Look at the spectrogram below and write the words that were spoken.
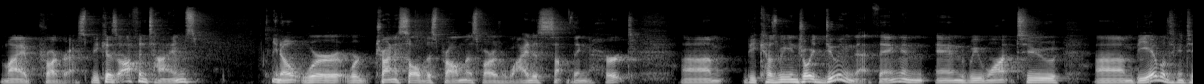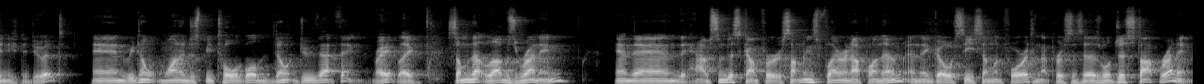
my progress because oftentimes, you know, we're, we're trying to solve this problem as far as why does something hurt? Um, because we enjoy doing that thing and, and we want to um, be able to continue to do it. And we don't want to just be told, well, don't do that thing, right? Like someone that loves running and then they have some discomfort or something's flaring up on them and they go see someone for it and that person says well just stop running.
